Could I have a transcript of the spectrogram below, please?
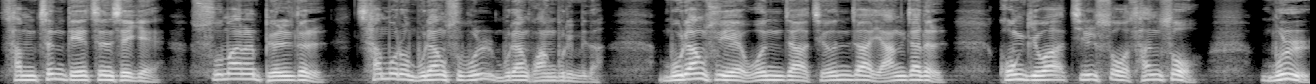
삼천 대천 세계 수많은 별들 참으로 무량수불 무량광불입니다. 무량수의 원자, 전자, 양자들 공기와 질소, 산소, 물,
